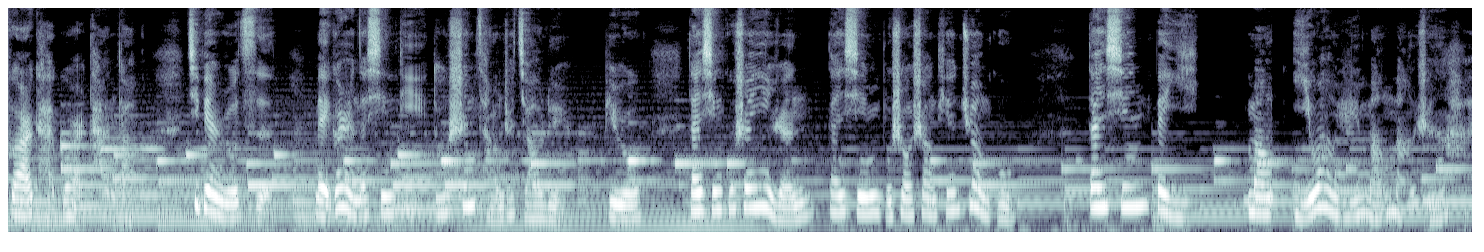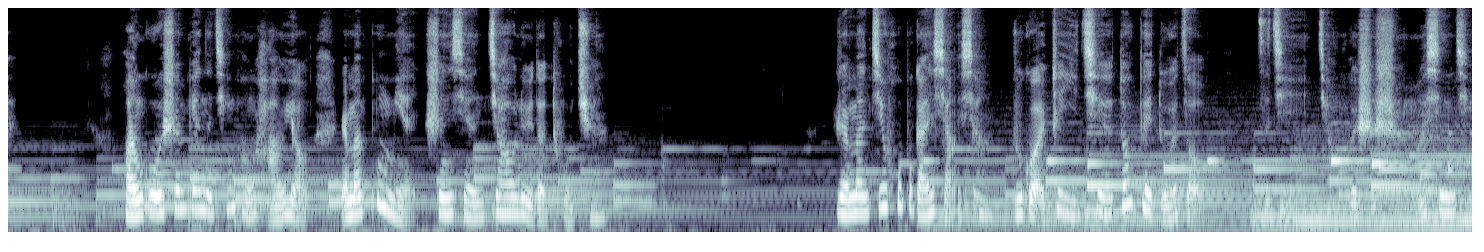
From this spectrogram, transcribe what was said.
科尔凯郭尔谈到，即便如此，每个人的心底都深藏着焦虑，比如担心孤身一人，担心不受上天眷顾，担心被遗。忘遗忘于茫茫人海，环顾身边的亲朋好友，人们不免深陷焦虑的图圈。人们几乎不敢想象，如果这一切都被夺走，自己将会是什么心情。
